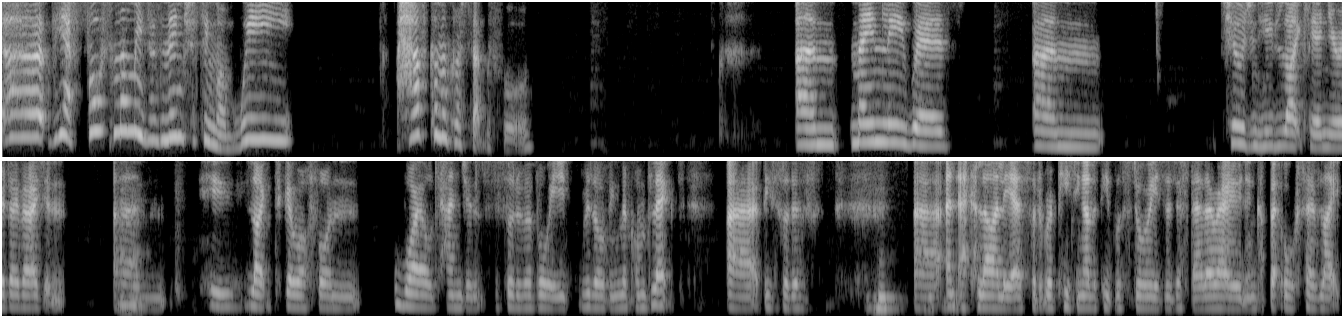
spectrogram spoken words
uh, yeah, false memories is an interesting one. We have come across that before, um, mainly with um, children who likely are neurodivergent, um, Mhm. who like to go off on wild tangents to sort of avoid resolving the conflict. Uh, these sort of Mhm. uh, an echolalia, sort of repeating other people's stories as if they're their own, and but also like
